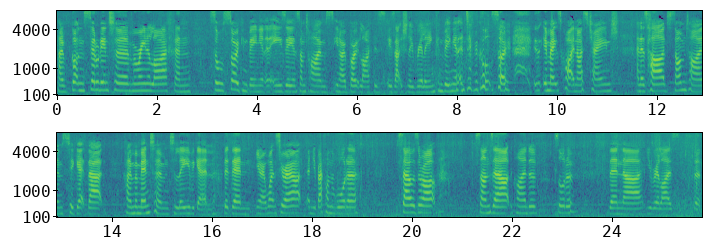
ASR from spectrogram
kind of gotten settled into marina life and it's all so convenient and easy and sometimes you know boat life is, is actually really inconvenient and difficult so it, it makes quite a nice change and it's hard sometimes to get that kind of momentum to leave again. But then, you know, once you're out and you're back on the water, sails are up, sun's out, kind of, sort of, then uh, you realise that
